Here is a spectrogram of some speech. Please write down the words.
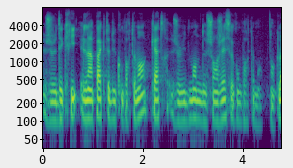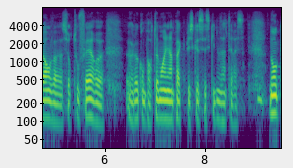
je décris l'impact du comportement. Quatre, je lui demande de changer ce comportement. Donc là, on va surtout faire euh, euh, le comportement et l'impact, puisque c'est ce qui nous intéresse. Donc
